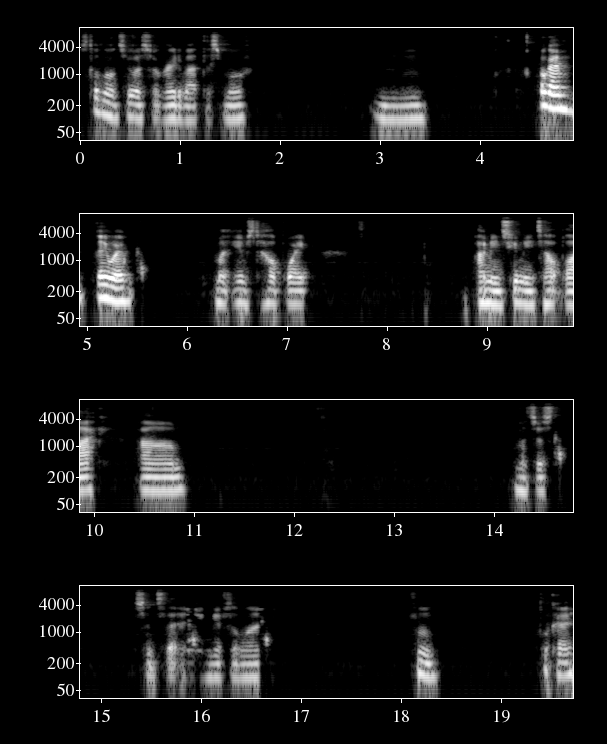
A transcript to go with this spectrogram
Still don't see what's so great about this move. Mm. Okay, anyway, my aim's to help white. I mean, excuse me, to help black. Um, let's just, since the engine gives a line. Hmm. Okay.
